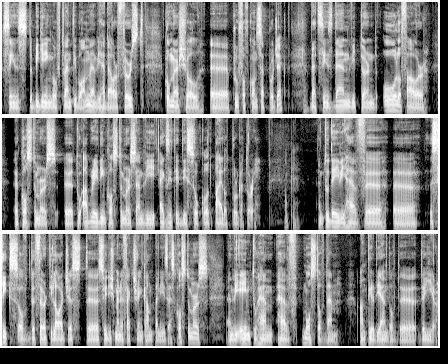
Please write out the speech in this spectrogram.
since the beginning of 21 when we had our first commercial uh, proof of concept project. That since then we turned all of our uh, customers uh, to upgrading customers and we exited this so-called pilot purgatory. Okay. And today we have uh, uh, six of the 30 largest uh, Swedish manufacturing companies as customers, and we aim to have most of them until the end of the, the year.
